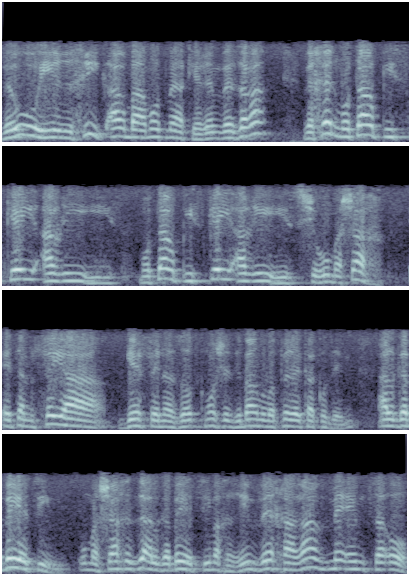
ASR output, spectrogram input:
והוא הרחיק ארבע אמות מהכרם וזרע. וכן מותר פסקי אריס, מותר פסקי אריס שהוא משך את ענפי הגפן הזאת, כמו שדיברנו בפרק הקודם, על גבי עצים. הוא משך את זה על גבי עצים אחרים וחרב מאמצעו.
